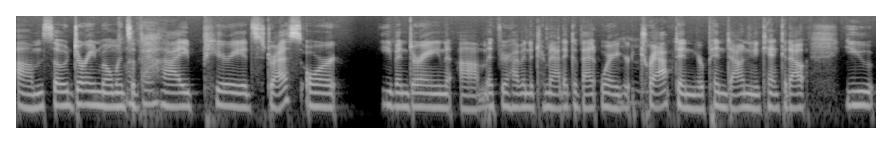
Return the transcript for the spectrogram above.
Um, so during moments okay. of high period stress or even during um, if you're having a traumatic event where you're mm-hmm. trapped and you're pinned down and you can't get out you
